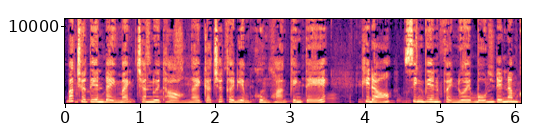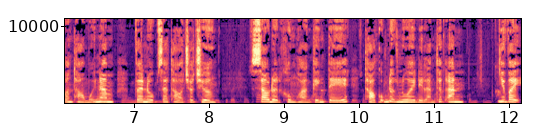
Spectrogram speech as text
Bắc Triều Tiên đẩy mạnh chăn nuôi thỏ ngay cả trước thời điểm khủng hoảng kinh tế. Khi đó, sinh viên phải nuôi 4 đến 5 con thỏ mỗi năm và nộp ra thỏ cho trường. Sau đợt khủng hoảng kinh tế, thỏ cũng được nuôi để làm thức ăn. Như vậy,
